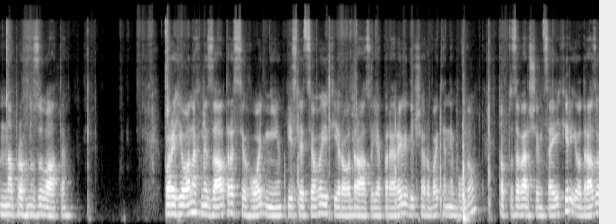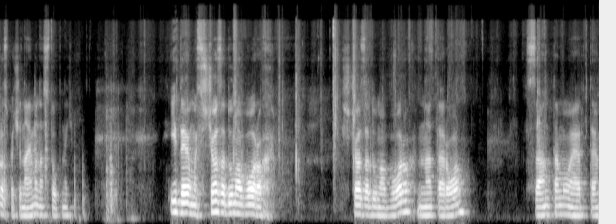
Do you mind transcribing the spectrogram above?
напрогнозувати. По регіонах не завтра, сьогодні, після цього ефіру одразу я перериви більше робити не буду. Тобто завершуємо цей ефір і одразу розпочинаємо наступний. І дивимось, що задумав ворог. Що задумав ворог на Таро Санта Муерте.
